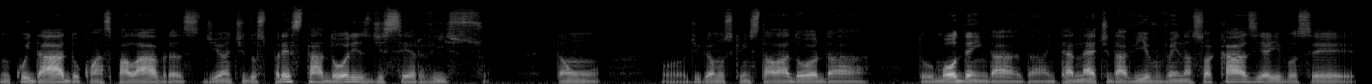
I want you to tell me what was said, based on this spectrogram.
um cuidado com as palavras diante dos prestadores de serviço. Então, digamos que o instalador da, do modem da, da internet da Vivo vem na sua casa e aí você,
